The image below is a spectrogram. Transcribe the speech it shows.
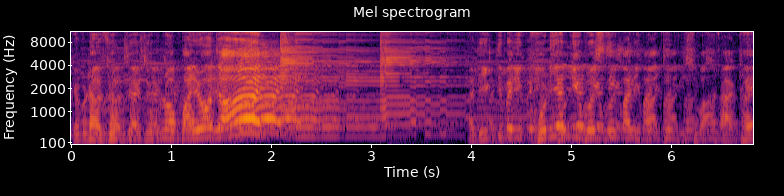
કે બેટા ઝુક જાય ઝુકનો પાયો જાય. અને એકથી મારી ખોડિયાલની વસ્તી મારી માથે વિશ્વાસ રાખે.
